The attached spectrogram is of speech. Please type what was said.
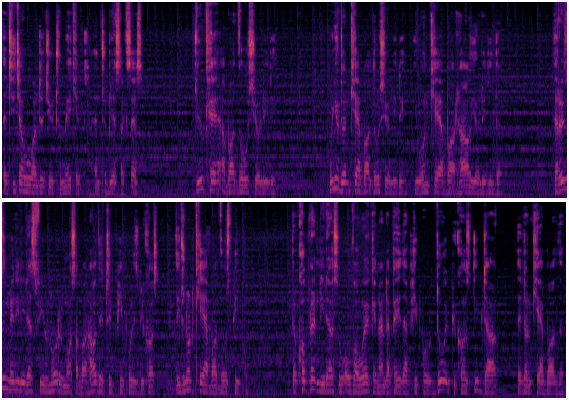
the teacher who wanted you to make it and to be a success? Do you care about those you're leading? When you don't care about those you're leading, you won't care about how you're leading them. The reason many leaders feel no remorse about how they treat people is because they do not care about those people. The corporate leaders who overwork and underpay their people do it because deep down they don't care about them.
